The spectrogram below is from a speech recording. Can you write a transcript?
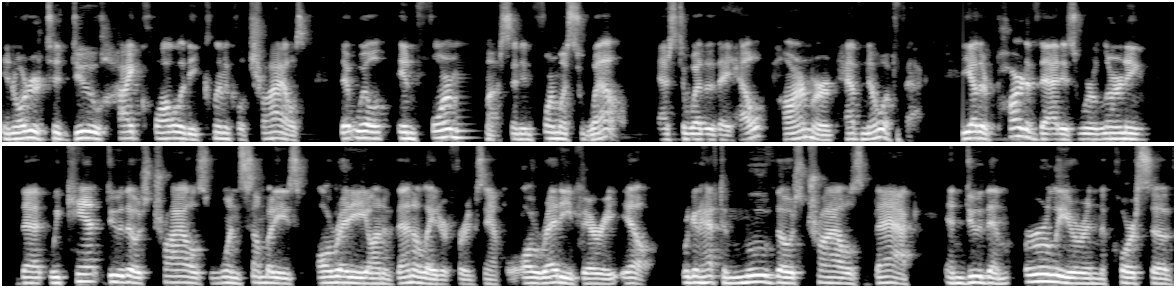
in order to do high quality clinical trials that will inform us and inform us well as to whether they help, harm, or have no effect. The other part of that is we're learning that we can't do those trials when somebody's already on a ventilator, for example, already very ill. We're going to have to move those trials back and do them earlier in the course of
